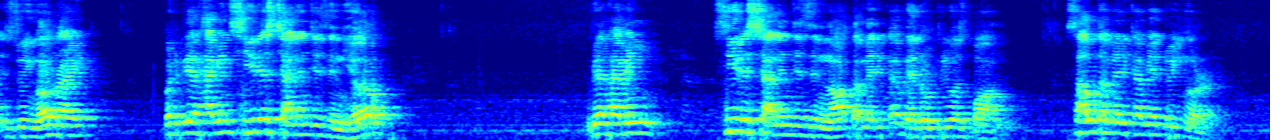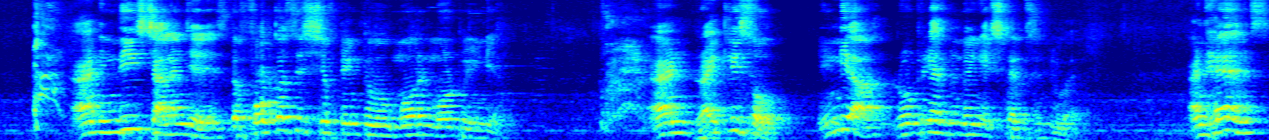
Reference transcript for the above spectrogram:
is doing all right, but we are having serious challenges in Europe. We are having serious challenges in North America where Rotary was born. South America we are doing all right. And in these challenges, the focus is shifting to more and more to India. And rightly so. India, Rotary has been doing exceptionally well. And hence,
